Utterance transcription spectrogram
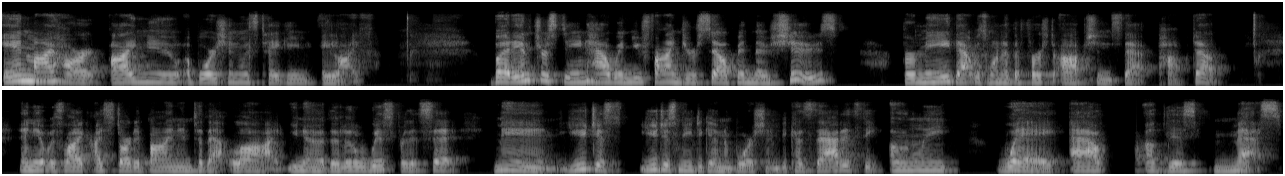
in my heart, I knew abortion was taking a life. But interesting how when you find yourself in those shoes, for me, that was one of the first options that popped up. And it was like I started buying into that lie, you know, the little whisper that said, man, you just you just need to get an abortion because that is the only way out of this mess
